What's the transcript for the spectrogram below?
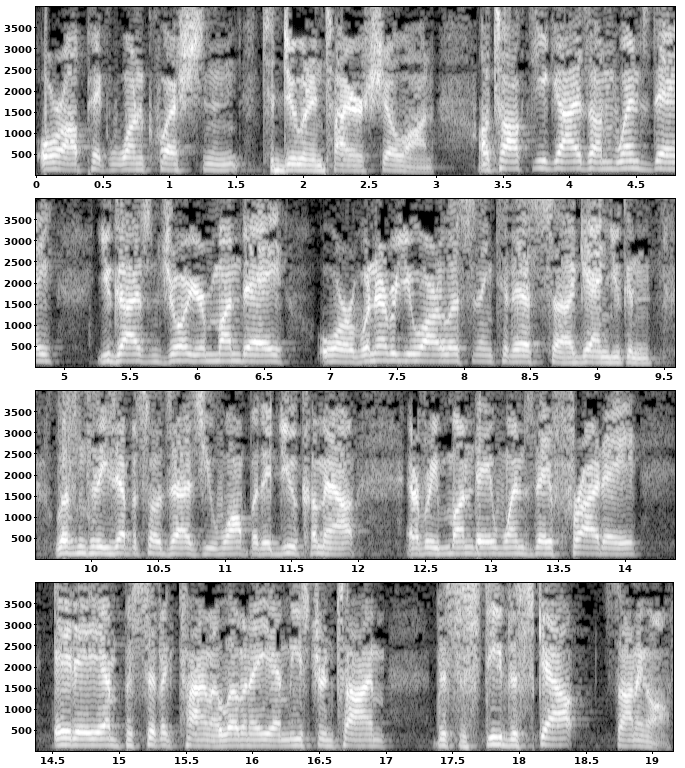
or I'll pick one question to do an entire show on. I'll talk to you guys on Wednesday. You guys enjoy your Monday or whenever you are listening to this. Uh, again, you can listen to these episodes as you want, but they do come out every Monday, Wednesday, Friday, 8 a.m. Pacific time, 11 a.m. Eastern time. This is Steve the Scout signing off.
